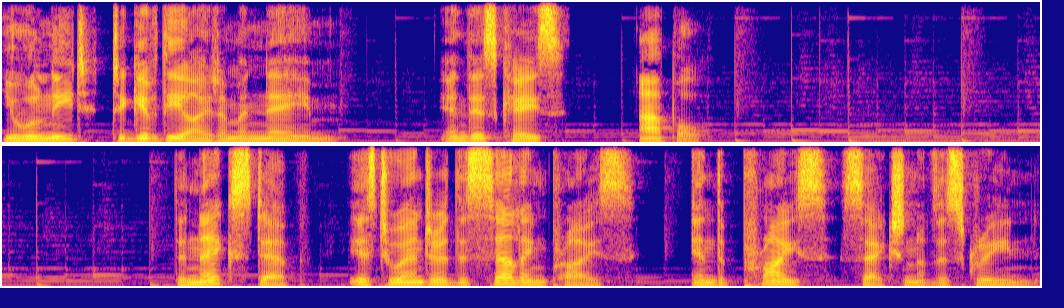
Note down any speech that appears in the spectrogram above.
You will need to give the item a name, in this case, Apple. The next step is to enter the selling price in the Price section of the screen.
